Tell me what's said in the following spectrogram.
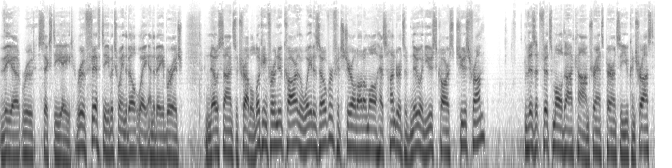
via Route 68. Route 50 between the Beltway and the Bay Bridge. No signs of trouble. Looking for a new car? The wait is over. Fitzgerald Auto Mall has hundreds of new and used cars to choose from. Visit fitzmall.com. Transparency you can trust.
